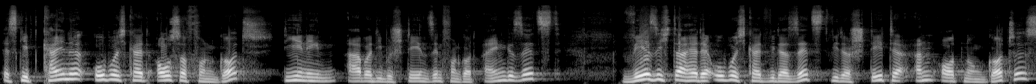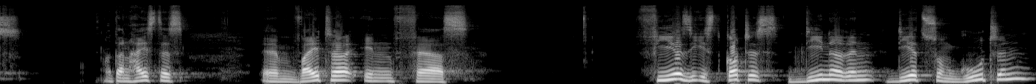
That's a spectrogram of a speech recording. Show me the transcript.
Es gibt keine Obrigkeit außer von Gott, diejenigen aber, die bestehen, sind von Gott eingesetzt. Wer sich daher der Obrigkeit widersetzt, widersteht der Anordnung Gottes. Und dann heißt es ähm, weiter in Vers 4, sie ist Gottes Dienerin dir zum Guten.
